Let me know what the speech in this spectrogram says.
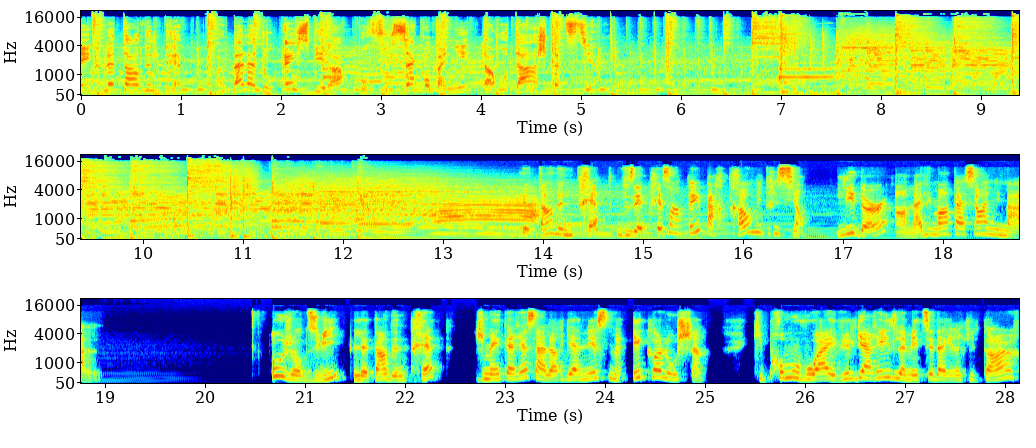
Le temps d'une traite, un balado inspirant pour vous accompagner dans vos tâches quotidiennes. Le temps d'une traite vous est présenté par Trau Nutrition, leader en alimentation animale. Aujourd'hui, le temps d'une traite, je m'intéresse à l'organisme École au champ qui promouvoit et vulgarise le métier d'agriculteur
